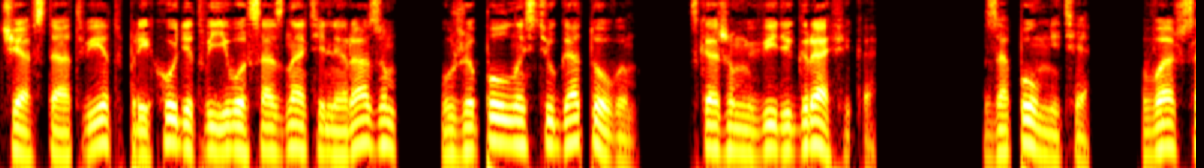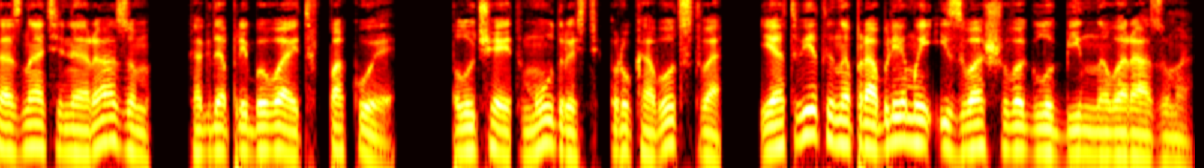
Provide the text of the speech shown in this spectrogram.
Часто ответ приходит в его сознательный разум уже полностью готовым, скажем, в виде графика. Запомните, ваш сознательный разум, когда пребывает в покое, получает мудрость, руководство и ответы на проблемы из вашего глубинного разума.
